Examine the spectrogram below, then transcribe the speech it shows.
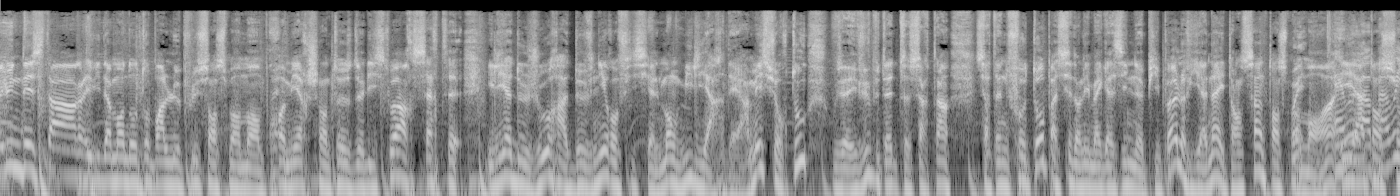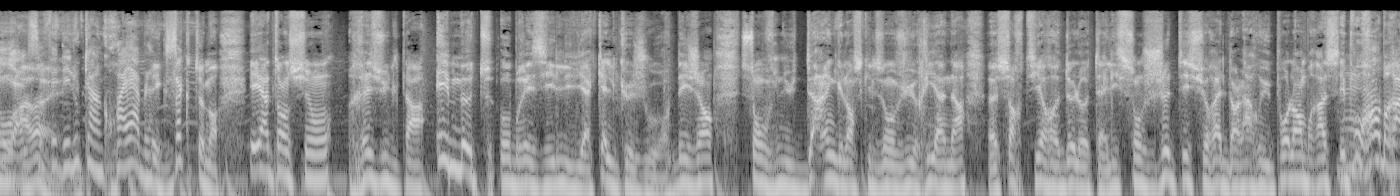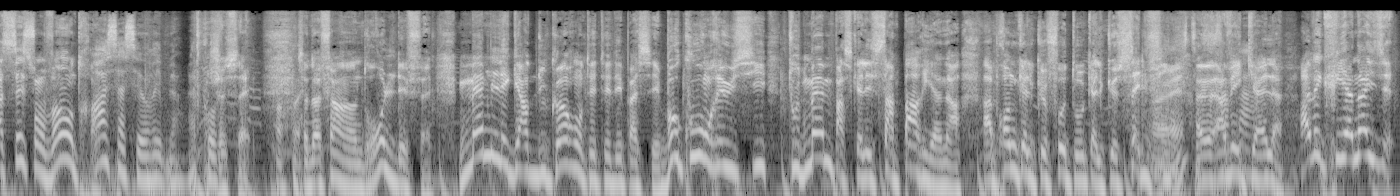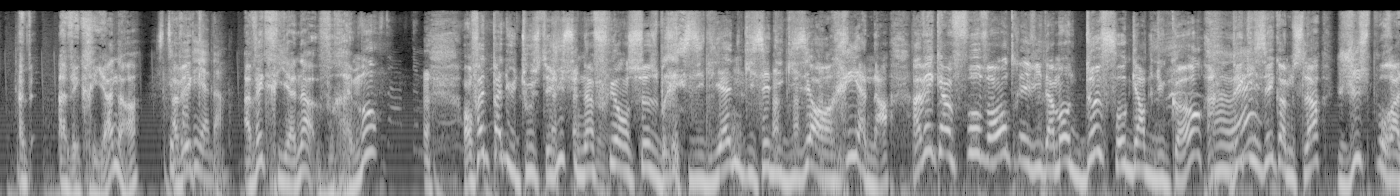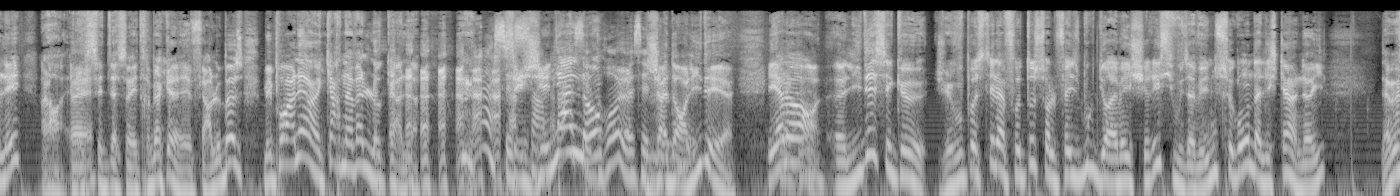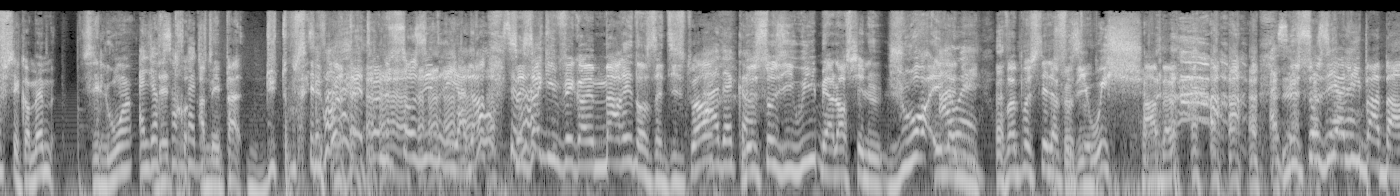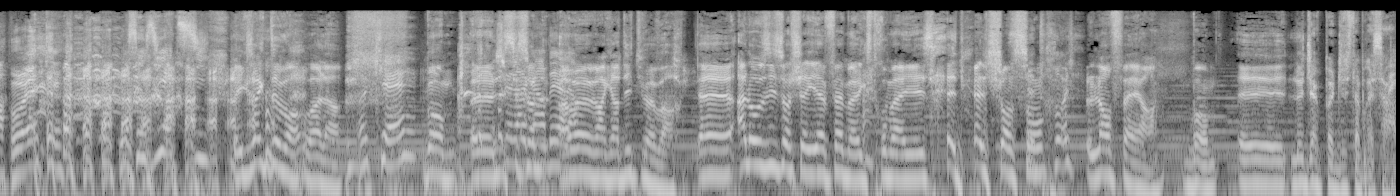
L'une des stars, évidemment, dont on parle le plus en ce moment. Première chanteuse de l'histoire, certes, il y a deux jours, à devenir officiellement milliardaire. Mais surtout, vous avez vu peut-être certains, certaines photos passées dans les magazines People. Rihanna est enceinte en ce moment. hein. Eh Et ouais, ah bah attention, oui, elle ah s'est ouais. fait des looks incroyables. Exactement. Et attention, résultat, émeute au Brésil il y a quelques jours. Des gens sont venus dingues lorsqu'ils ont vu Rihanna euh, sortir de l'hôtel. Ils se sont jetés sur elle dans la rue pour l'embrasser, pour Voilà. embrasser son ventre. Ah, ça c'est horrible. Pauvre. Je sais. Ça doit faire un drôle d'effet. Même les gardes du corps ont été dépassés. Beaucoup ont réussi tout de même parce qu'elle est sympa Rihanna à prendre quelques photos, quelques selfies euh, sympa. avec elle. Avec Rihanna, ils... avec- Rihanna. C'était pas avec Rihanna. Avec Rihanna, vraiment? En fait, pas du tout. C'était juste une influenceuse brésilienne qui s'est déguisée en Rihanna, avec un faux ventre, évidemment, deux faux gardes du corps, Ah ouais déguisés comme cela, juste pour aller. Alors, elle ça savait très bien qu'elle allait faire le buzz, mais pour aller à un carnaval local. Ah, C'est génial, non J'adore l'idée. Et alors, euh, l'idée, c'est que je vais vous poster la photo sur le Facebook du Réveil Chéri. Si vous avez une seconde, allez jeter un œil. La meuf, c'est quand même, c'est loin d'être, ressemble pas du ah tout. mais pas du tout, c'est loin d'être le sosie de Rihanna. Ah bon, c'est ça qui me fait quand même marrer dans cette histoire. Ah, d'accord. Le sosie, oui, mais alors c'est le jour et Ah la ouais. nuit. On va poster la photo. Sosie Wish. Ah ben, Ah, c'est- le sosie. Alibaba. Ouais. Le sosie Etsy. Exactement, voilà. Ok. Bon, euh, Je vais la le- ah ouais, va regarder, tu vas voir. Euh, Allons-y sur Chéri FM avec Stromae, cette belle chanson, C'est drôle. l'enfer. Bon, et le jackpot juste après ça.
